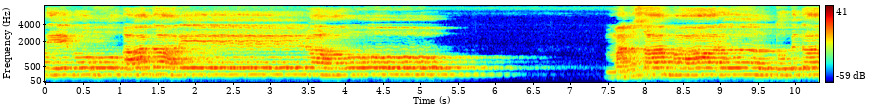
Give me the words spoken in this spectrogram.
ਦੇਵੋ ਆਧਾਰੇ, ਰਾਓ। ਮਨਸਾ ਮਾਰ ਦੁਬਿਦਾ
